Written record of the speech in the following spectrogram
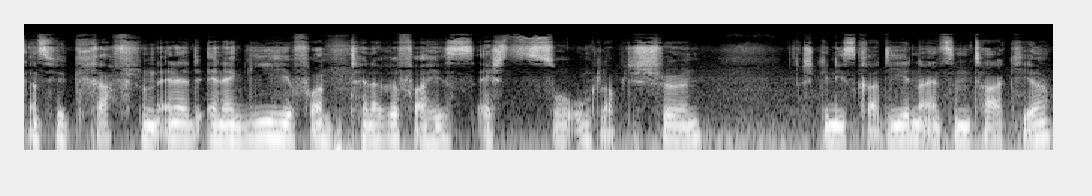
ganz viel Kraft und Ener Energie hier von Teneriffa. Hier ist echt so unglaublich schön. Ich genieße gerade jeden einzelnen Tag hier.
